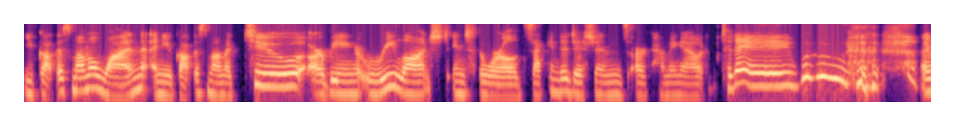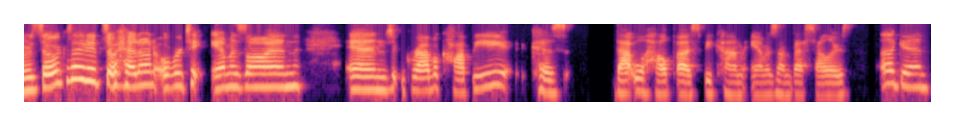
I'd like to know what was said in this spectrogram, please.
You've got this Mama 1 and you've got this Mama 2 are being relaunched into the world. Second editions are coming out today. Woohoo! I'm so excited. So head on over to Amazon and grab a copy because that will help us become Amazon bestsellers again.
